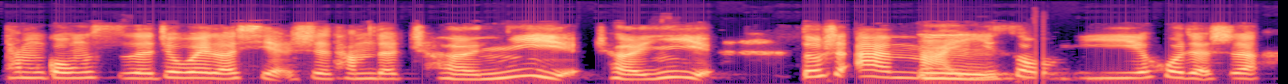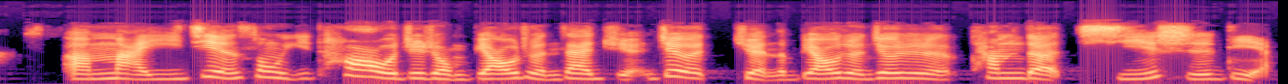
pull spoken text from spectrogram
他们公司就为了显示他们的诚意，诚意都是按买一送一，或者是啊买一件送一套这种标准在卷，这个卷的标准就是他们的起始点。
